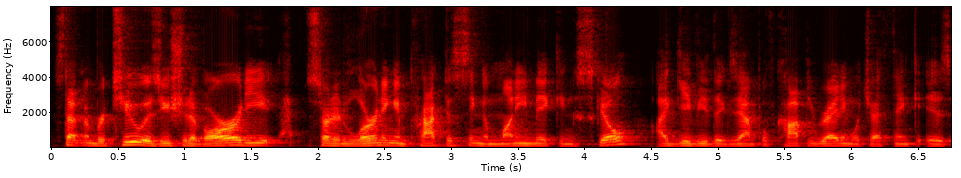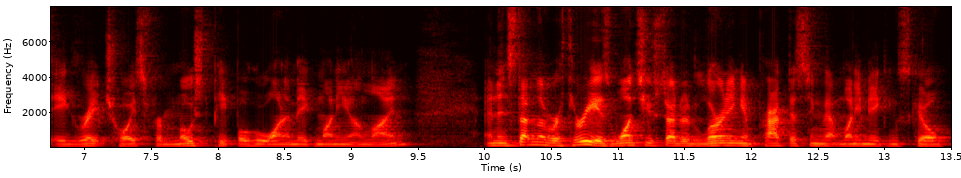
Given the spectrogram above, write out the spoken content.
Step number two is you should have already started learning and practicing a money making skill. I gave you the example of copywriting, which I think is a great choice for most people who want to make money online. And then step number three is once you started learning and practicing that money making skill,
